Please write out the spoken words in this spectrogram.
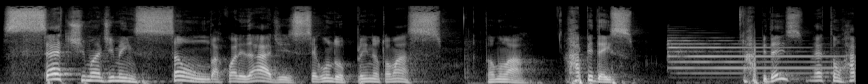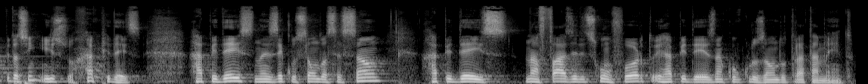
Sétima dimensão da qualidade, segundo Plínio Tomás. Vamos lá. Rapidez. Rapidez? É tão rápido assim? Isso, rapidez. Rapidez na execução da sessão, rapidez na fase de desconforto e rapidez na conclusão do tratamento.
